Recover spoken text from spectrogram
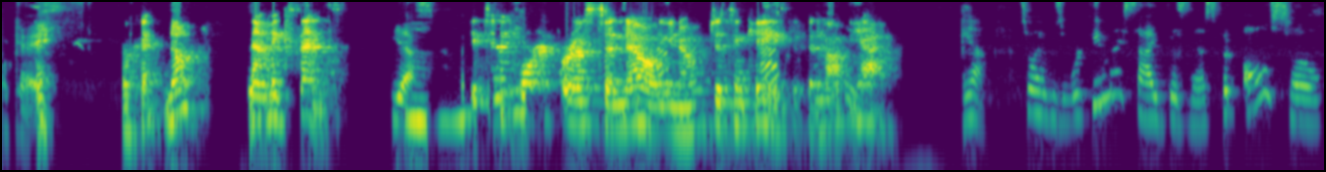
okay Okay, no, that makes sense. yes Mhm. It's important for us to know, you know, just in case if it happens. Yeah. so i was working my side business but also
